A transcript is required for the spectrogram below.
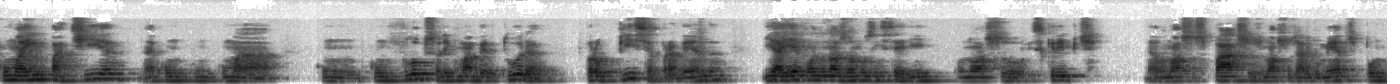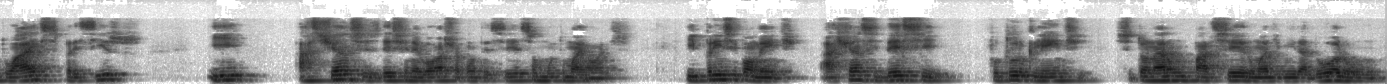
com uma empatia, né, com, com, com, uma, com, com um fluxo ali, com uma abertura propícia para a venda, e aí é quando nós vamos inserir o nosso script, né, os nossos passos, os nossos argumentos pontuais, precisos, e as chances desse negócio acontecer são muito maiores. E principalmente, a chance desse futuro cliente se tornar um parceiro, um admirador, um,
